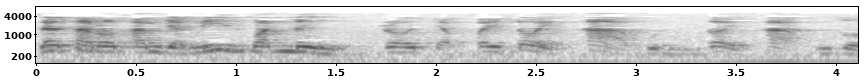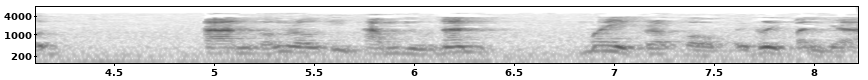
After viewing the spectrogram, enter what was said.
และถ้าเราทำอย่างนี้วันหนึ่งเราจะไปด้อยค่าบุญด้อยค่ากุศลทานของเราที่ทำอยู่นั้น ไม่ประกอบไปด้วยปัญญา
